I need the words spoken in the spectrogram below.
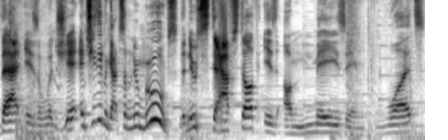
that is legit. And she's even got some new moves. The new staff stuff is amazing. What?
